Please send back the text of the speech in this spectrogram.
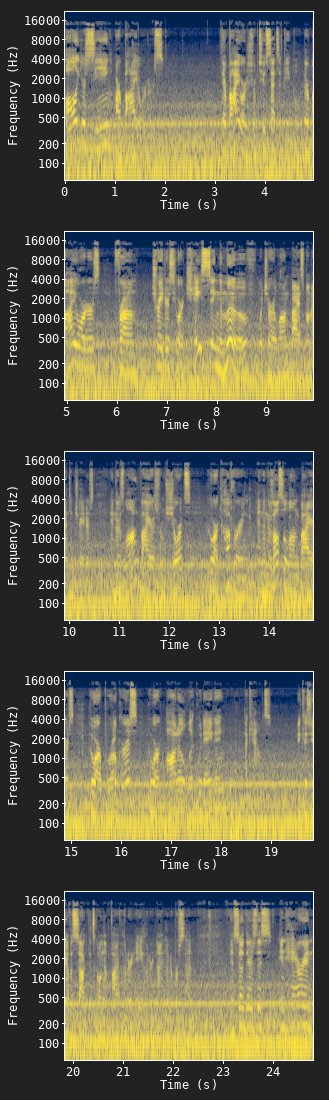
all you're seeing are buy orders. They're buy orders from two sets of people. They're buy orders from traders who are chasing the move, which are long bias momentum traders, and there's long buyers from shorts who are covering, and then there's also long buyers who are brokers who are auto liquidating accounts because you have a stock that's going up 500, 800, 900%. And so there's this inherent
